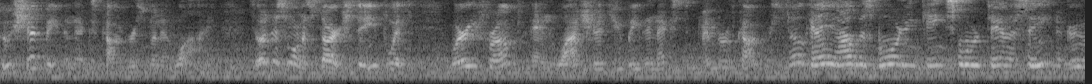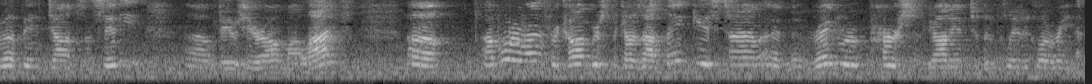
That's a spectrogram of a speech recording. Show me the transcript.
who should be the next congressman and why. So I just want to start, Steve, with where are you from and why should you be the next member of Congress? Okay, I was born in Kingsport, Tennessee, and I grew up in Johnson City. Uh, I was here all my life. Uh, I want to run for Congress because I think it's time a regular person got into the political arena.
